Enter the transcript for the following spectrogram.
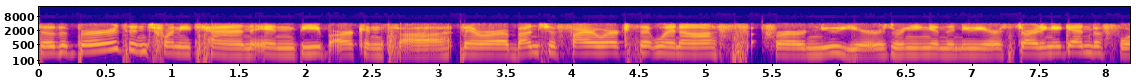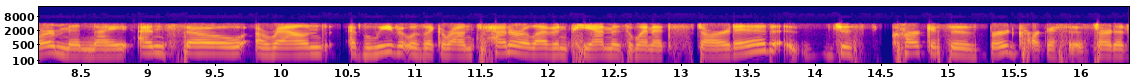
So the birds in 2010 in Beebe, Arkansas, there were a bunch of fireworks that went off for New Year's, ringing in the New Year, starting again before midnight. And so around, I believe it was like around 10 or 11 p.m. is when it started. Just carcasses, bird carcasses, started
